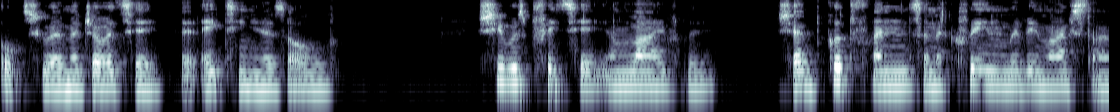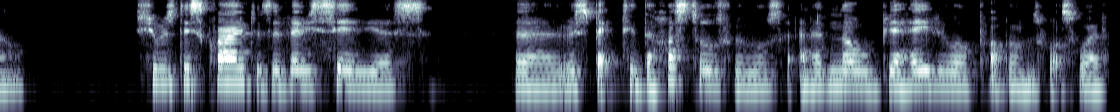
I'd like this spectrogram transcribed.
up to her majority at 18 years old. She was pretty and lively. She had good friends and a clean living lifestyle. She was described as a very serious, uh, respected the hostel's rules, and had no behavioural problems whatsoever.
